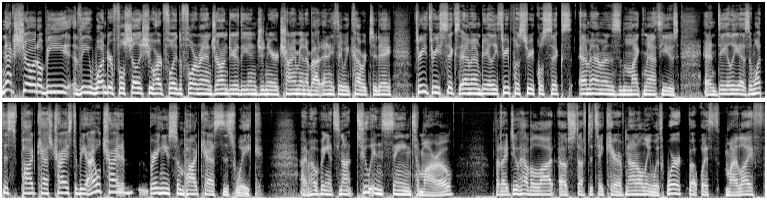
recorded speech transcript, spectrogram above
Next show, it'll be the wonderful Chely Shoehart, Floyd the Floor Man, John Deer the Engineer. Chime in about anything we covered today. 336 MM Daily, 3 plus 3 equals 6. MM is Mike Matthews, and Daily as in what this podcast tries to be. I will try to bring you some podcasts this week. I'm hoping it's not too insane tomorrow, but I do have a lot of stuff to take care of, not only with work, but with my life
